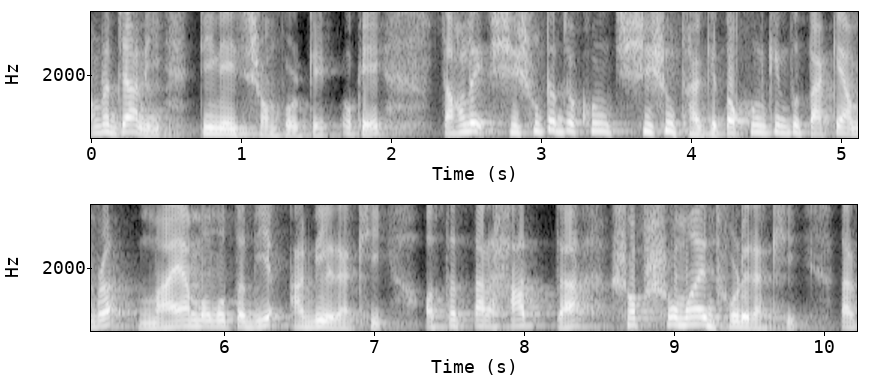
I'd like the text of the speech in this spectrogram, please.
আমরা জানি টিন এইজ সম্পর্কে ওকে তাহলে শিশুটা যখন শিশু থাকে, তখন কিন্তু তাকে আমরা মায়া মমতা দিয়ে আগলে রাখি, অর্থাৎ তার হাতটা সব সময় ধরে রাখি, তার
